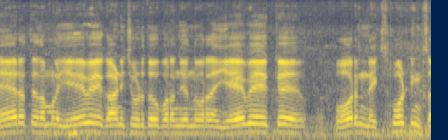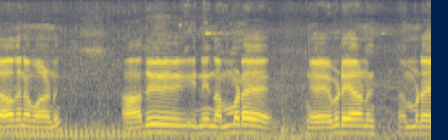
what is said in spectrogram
നേരത്തെ നമ്മൾ ഏവയെ കാണിച്ചു കൊടുത്തു പറഞ്ഞെന്ന് പറഞ്ഞാൽ ഏവയൊക്കെ ഫോറിൻ എക്സ്പോർട്ടിങ് സാധനമാണ്. അത് ഇനി നമ്മുടെ എവിടെയാണ്? നമ്മുടെ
